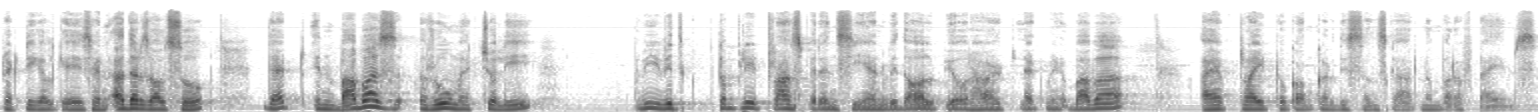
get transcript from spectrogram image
practical case and others also, that in Baba's room actually, we with complete transparency and with all pure heart, let me Baba, I have tried to conquer this sanskar number of times.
